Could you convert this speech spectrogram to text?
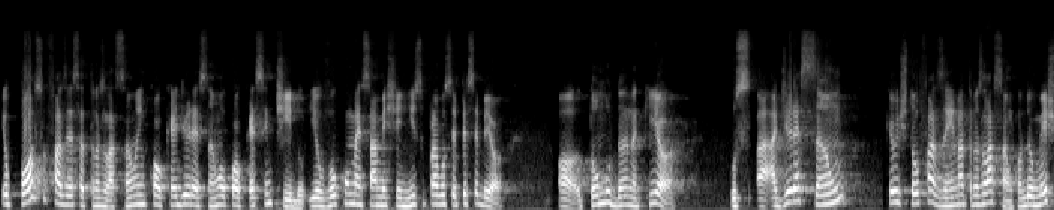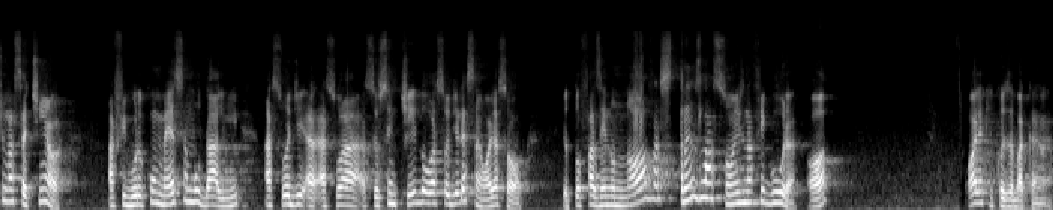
eu posso fazer essa translação em qualquer direção ou qualquer sentido. E eu vou começar a mexer nisso para você perceber, ó. Ó, eu estou mudando aqui, ó, os, a, a, direção que eu estou fazendo a translação. Quando eu mexo na setinha, ó, a figura começa a mudar ali a sua, a, sua, seu sentido ou a sua direção. Olha só, eu estou fazendo novas translações na figura, ó. Olha que coisa bacana.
